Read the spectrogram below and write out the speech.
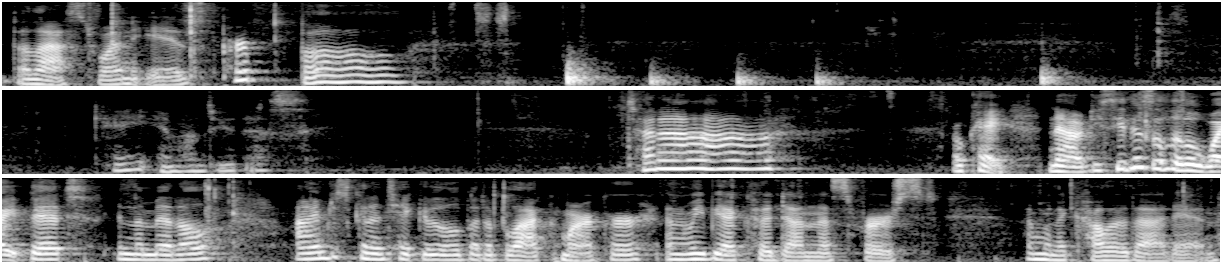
The last one is purple. Okay, and we'll do this. Ta-da! Okay, now do you see there's a little white bit in the middle? I'm just gonna take a little bit of black marker, and maybe I could have done this first. I'm gonna color that in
